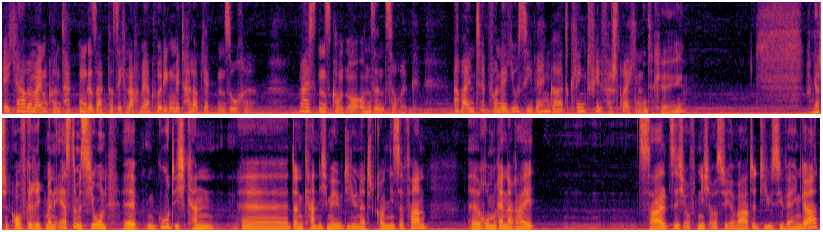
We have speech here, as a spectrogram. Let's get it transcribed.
Ich habe meinen Kontakten gesagt, dass ich nach merkwürdigen Metallobjekten suche. Meistens kommt nur Unsinn zurück. Aber ein Tipp von der UC Vanguard klingt vielversprechend. Okay. Ich bin ganz schön aufgeregt. Meine erste Mission. Äh, gut, ich kann. Äh, dann kann ich mehr über die United Colonies erfahren. Äh, Rumrennerei zahlt sich oft nicht aus wie erwartet. Die UC Vanguard.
